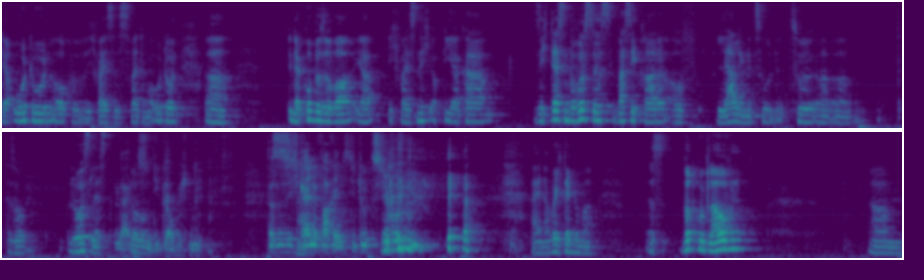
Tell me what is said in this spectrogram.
der O-Ton auch, ich weiß, das zweite Mal O-Ton, äh, in der Gruppe so war, ja, ich weiß nicht, ob die IHK sich dessen bewusst ist, was sie gerade auf Lehrlinge zu, zu äh, äh, also loslässt. Nein, so. das sind die, glaube ich, nie. Das ist sich keine Fachinstitution. Nein, aber ich denke mal, es wird gut laufen. Ähm,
